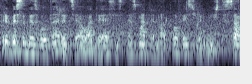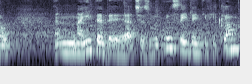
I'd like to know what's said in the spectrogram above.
trebuie să dezvoltăm rețeaua de asistenți maternal profesioniști sau, înainte de acest lucru, să identificăm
